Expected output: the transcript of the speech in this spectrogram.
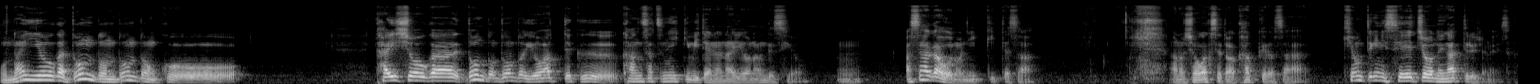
もう内容がどんどんどんどんこう、対象がどんどんどんどん弱ってく観察日記みたいな内容なんですよ。うん。朝顔の日記ってさ、あの、小学生とは書くけどさ、基本的に成長を願ってるじゃないですか。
